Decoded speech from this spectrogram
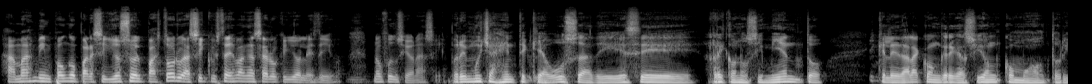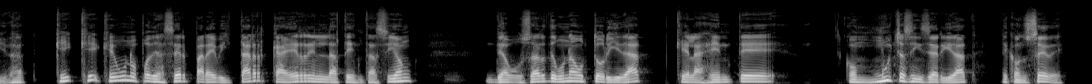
Jamás me impongo para si yo soy el pastor, así que ustedes van a hacer lo que yo les digo. No funciona así. Pero hay mucha gente que abusa de ese reconocimiento que le da la congregación como autoridad. ¿Qué, qué, uno puede hacer para evitar caer en la tentación de abusar de una autoridad que la gente con mucha sinceridad le concede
